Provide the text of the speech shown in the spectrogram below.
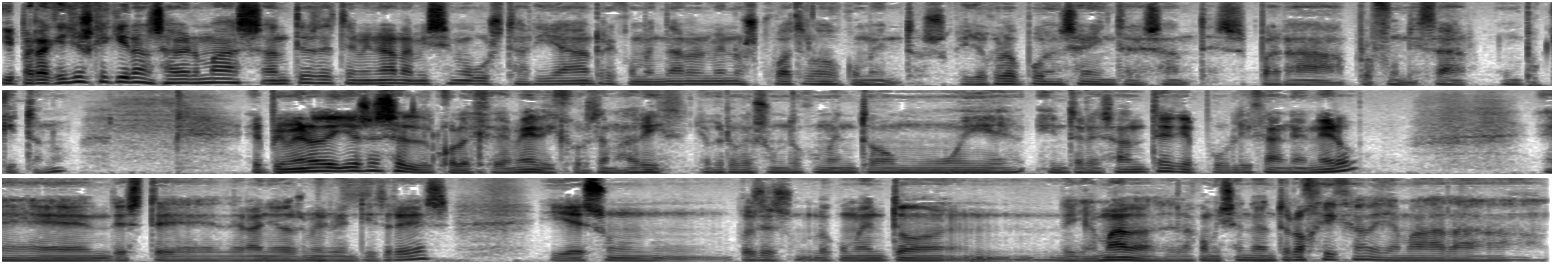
Y para aquellos que quieran saber más, antes de terminar, a mí sí me gustaría recomendar al menos cuatro documentos que yo creo pueden ser interesantes para profundizar un poquito, ¿no? El primero de ellos es el del Colegio de Médicos de Madrid. Yo creo que es un documento muy interesante que publica en enero eh, de este del año 2023 y es un pues es un documento de llamada de la Comisión Deontológica de llamada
